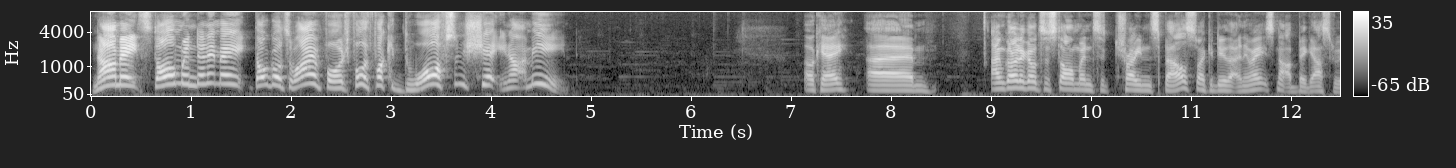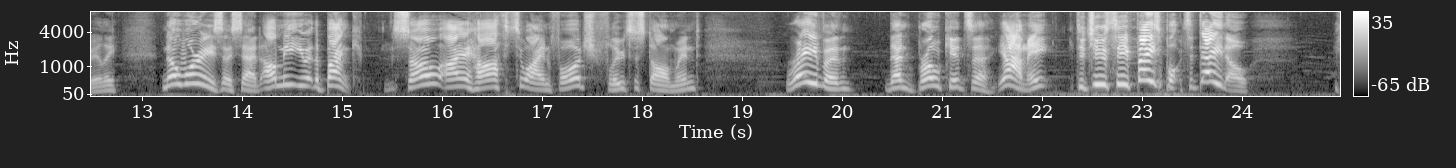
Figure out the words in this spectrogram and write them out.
Nah, mate. Stormwind, in it, mate? Don't go to Ironforge. Full of fucking dwarfs and shit. You know what I mean? Okay. Um, I'm going to go to Stormwind to train spells, so I can do that anyway. It's not a big ask, really. No worries, I said. I'll meet you at the bank. So I hearthed to Ironforge, flew to Stormwind. Raven then broke into, yeah, mate, did you see Facebook today, though?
